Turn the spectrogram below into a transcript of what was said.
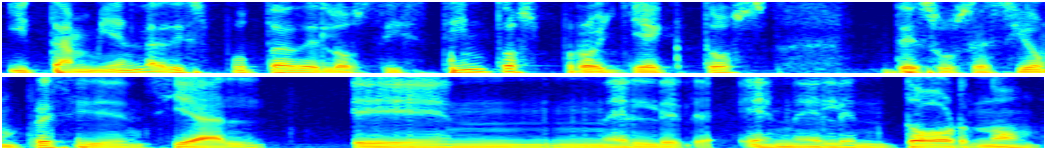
y también la disputa de los distintos proyectos de sucesión presidencial en el, en el entorno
